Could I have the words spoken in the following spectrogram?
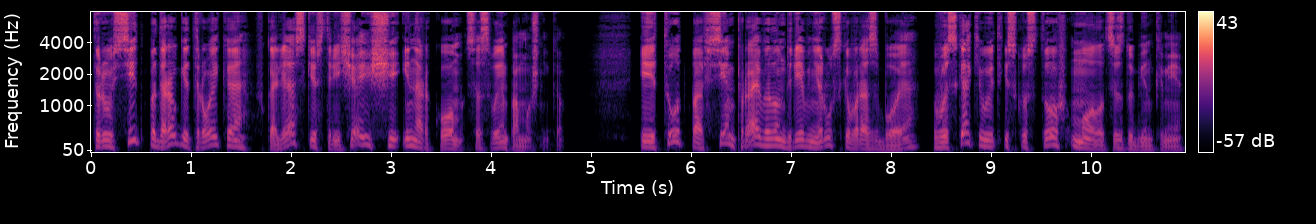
Трусит по дороге тройка, в коляске встречающий и нарком со своим помощником. И тут, по всем правилам древнерусского разбоя, выскакивают из кустов молодцы с дубинками,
